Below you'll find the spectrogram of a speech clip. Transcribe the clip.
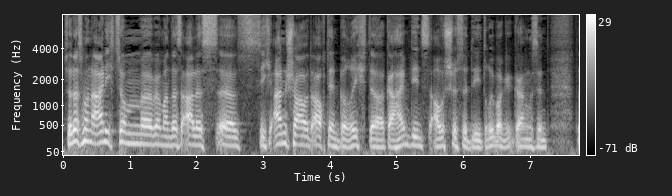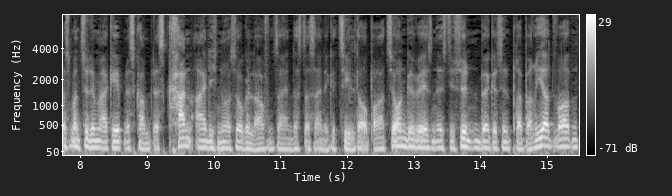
So dass man eigentlich zum, äh, wenn man das alles äh, sich anschaut, auch den Bericht der Geheimdienstausschüsse, die drüber gegangen sind, dass man zu dem Ergebnis kommt, es kann eigentlich nur so gelaufen sein, dass das eine gezielte Operation gewesen ist. Die Sündenböcke sind präpariert worden.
